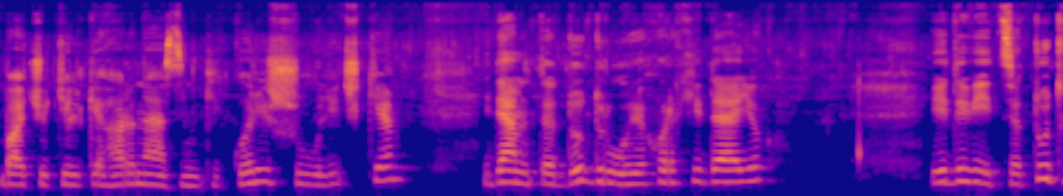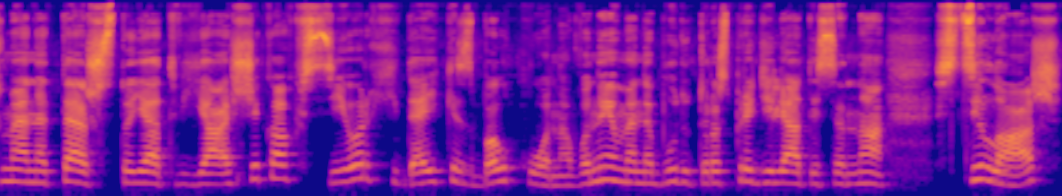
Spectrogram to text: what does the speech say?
Бачу тільки гарнесенькі корішулечки. Йдемте до других орхідейок. І дивіться, тут в мене теж стоять в ящиках всі орхідейки з балкона. Вони в мене будуть розподілятися на стілаж,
